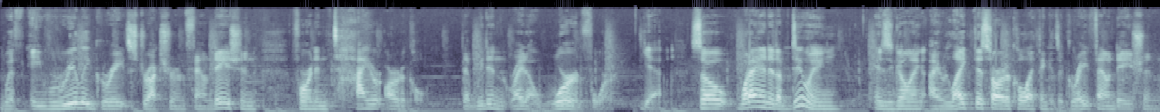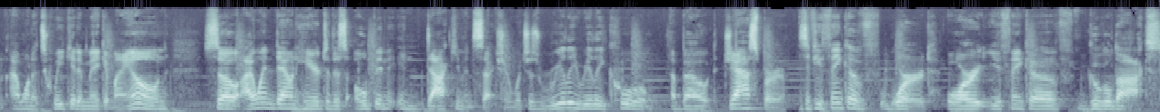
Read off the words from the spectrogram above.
with a really great structure and foundation for an entire article that we didn't write a word for yet. So what I ended up doing is going, I like this article, I think it's a great foundation, I want to tweak it and make it my own. So I went down here to this open in document section, which is really, really cool about Jasper, is if you think of Word or you think of Google Docs,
